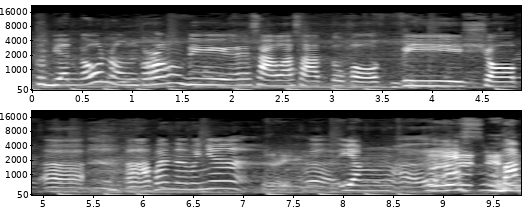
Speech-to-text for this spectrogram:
kerjaan kau nongkrong di salah satu coffee shop eh, eh, apa namanya eh, yang eh, es box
